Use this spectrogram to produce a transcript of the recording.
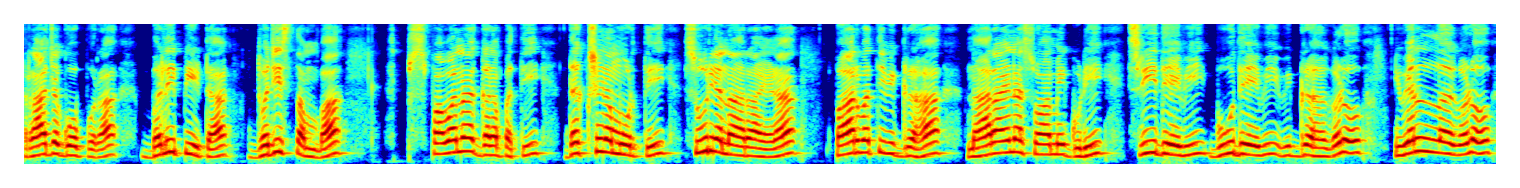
ರಾಜಗೋಪುರ, ಬಲಿಪೀಠ, ಧ್ವಜಿಸ್ತಂಭ, ಸ್ಪವನ ಗಣಪತಿ ದಕ್ಷಿಣ ಮೂರ್ತಿ ಸೂರ್ಯನಾರಾಯಣ, ಪಾರ್ವತಿ ವಿಗ್ರಹ ನಾರಾಯಣ ಸ್ವಾಮಿ ಗುಡಿ, ಶ್ರೀದೇವಿ, ಭೂದೇವಿ ವಿಗ್ರಹಗಳು ಇವೆಲ್ಲಗಳು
